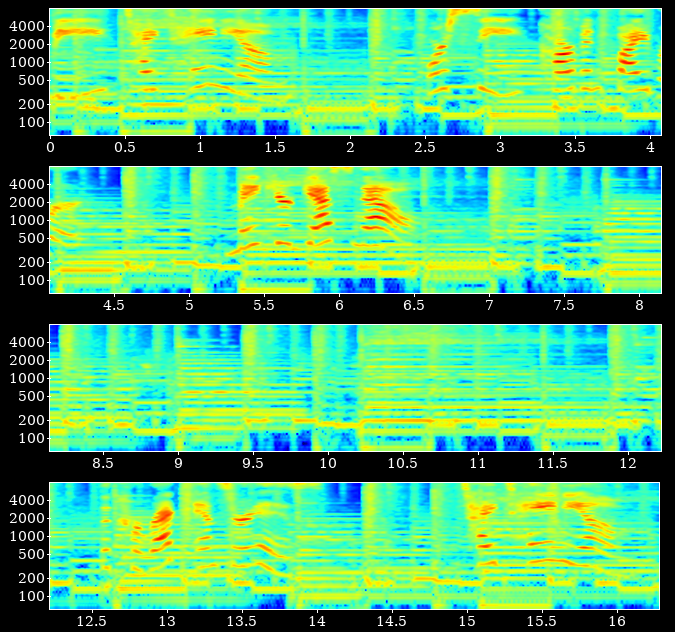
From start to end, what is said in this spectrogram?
B. Titanium, or C. Carbon fiber? Make your guess now. The correct answer is titanium.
